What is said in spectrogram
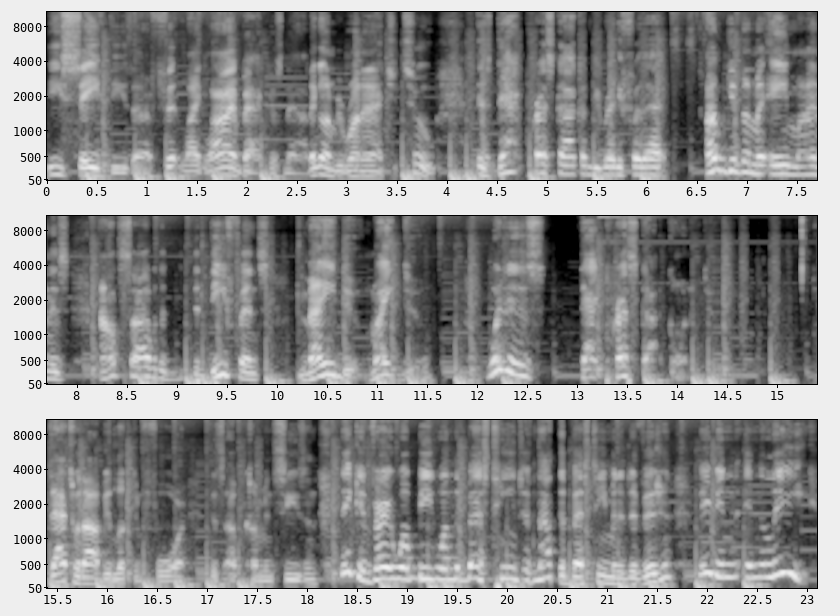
these safeties that are fit like linebackers now, they're going to be running at you too. Is Dak Prescott going to be ready for that? I'm giving him an A minus outside of the, the defense may do, might do. What is Dak Prescott going to do? That's what I'll be looking for this upcoming season. They could very well be one of the best teams, if not the best team in the division, maybe in, in the league.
